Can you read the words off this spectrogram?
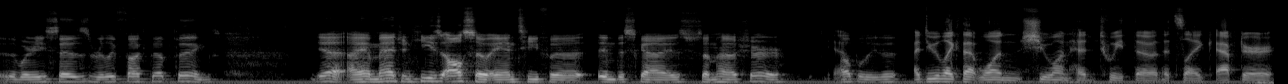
uh, where he says really fucked up things. Yeah, I imagine he's also Antifa in disguise somehow. Sure, Yeah. I'll believe it. I do like that one shoe on head tweet though. That's like after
